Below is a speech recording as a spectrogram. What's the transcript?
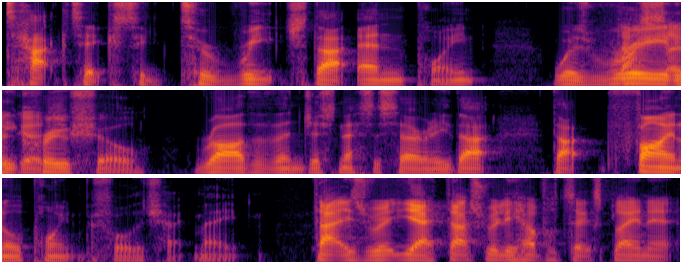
tactics to, to reach that end point was really so crucial rather than just necessarily that that final point before the checkmate. That is, re- yeah, that's really helpful to explain it.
